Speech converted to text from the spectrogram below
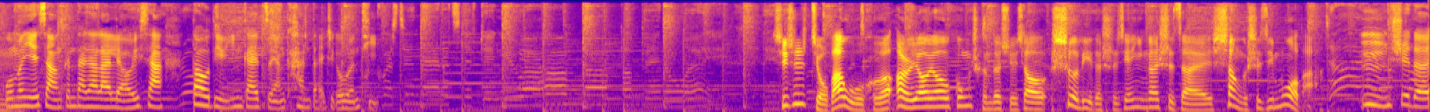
嗯我们也想跟大家来聊一下，到底应该怎样看待这个问题。其实九八五和二幺幺工程的学校设立的时间应该是在上个世纪末吧？嗯，是的，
